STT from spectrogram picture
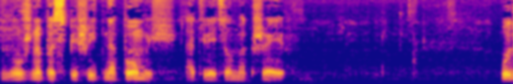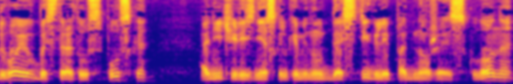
«Нужно поспешить на помощь», — ответил Макшеев. Удвоив быстроту спуска, они через несколько минут достигли подножия склона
